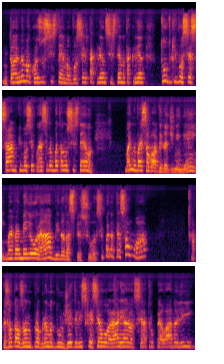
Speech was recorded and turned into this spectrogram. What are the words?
Então é a mesma coisa o sistema. Você está criando sistema, está criando tudo que você sabe, que você conhece, você vai botar no sistema. Mas não vai salvar a vida de ninguém, mas vai melhorar a vida das pessoas. Você pode até salvar. A pessoa está usando o programa de um jeito, ele esqueceu o horário e ia ser atropelado ali.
